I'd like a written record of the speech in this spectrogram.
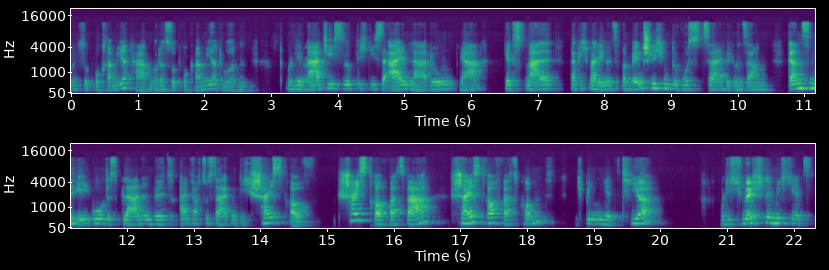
uns so programmiert haben oder so programmiert wurden. Und Lemati ist wirklich diese Einladung, ja, jetzt mal, sag ich mal, in unserem menschlichen Bewusstsein, mit unserem ganzen Ego, das planen will, einfach zu sagen, ich scheiß drauf. Scheiß drauf, was war, scheiß drauf, was kommt. Ich bin jetzt hier und ich möchte mich jetzt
